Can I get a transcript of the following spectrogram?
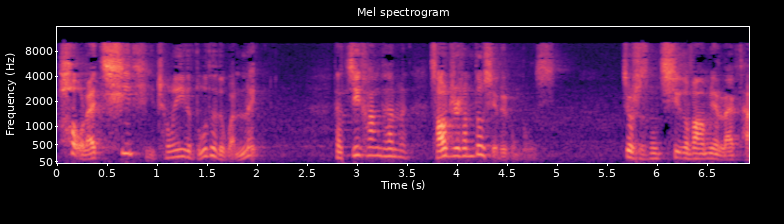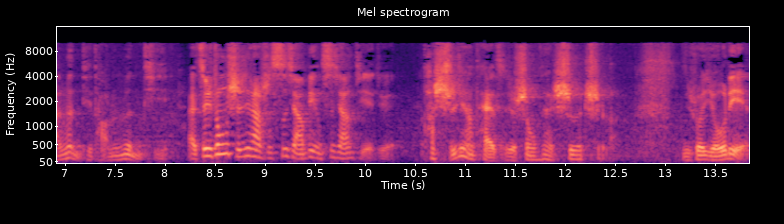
后来七体成为一个独特的文类。像嵇康他们、曹植他们都写这种东西，就是从七个方面来谈问题、讨论问题。哎，最终实际上是思想病、思想解决。他实际上太子就生活在奢侈了。你说游猎，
